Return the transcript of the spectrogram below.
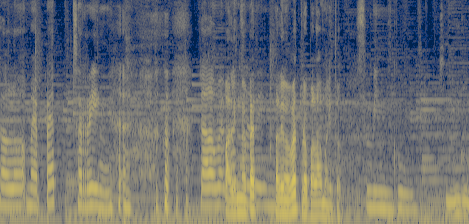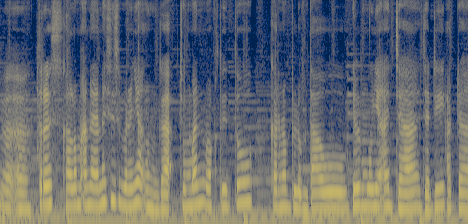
Kalau mepet sering. kalau mepet paling mepet sering. paling mepet berapa lama itu? Seminggu seminggu. Uh -uh. Terus kalau aneh-aneh sih sebenarnya enggak, cuman waktu itu karena belum tahu ilmunya aja, jadi ada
